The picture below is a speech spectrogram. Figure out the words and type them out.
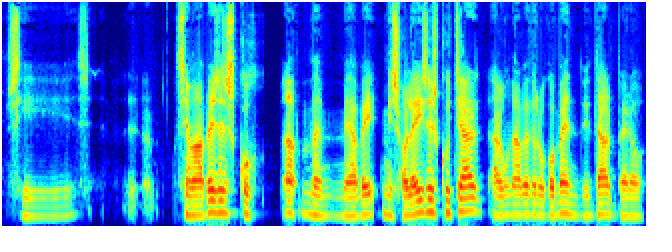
Si, si me habéis ah, me, soléis escuchar, alguna vez lo comento y tal, pero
